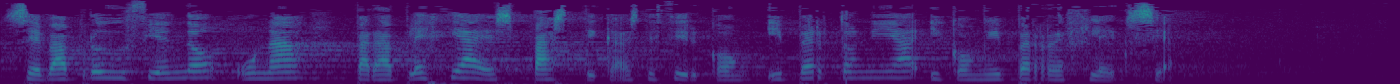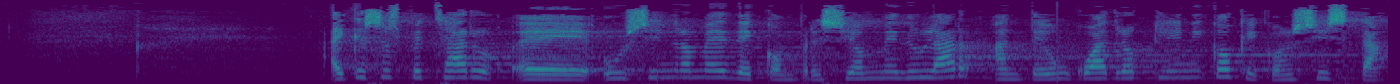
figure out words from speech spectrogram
se va produciendo una paraplegia espástica, es decir, con hipertonía y con hiperreflexia. Hay que sospechar eh, un síndrome de compresión medular ante un cuadro clínico que consista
